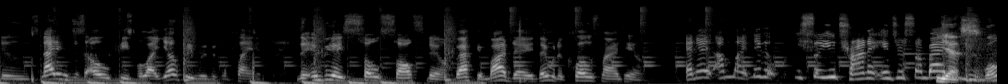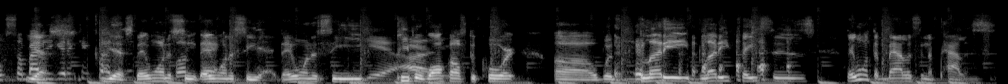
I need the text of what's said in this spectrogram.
dudes. Not even just old people, like young people even complaining. The NBA is so soft now. Back in my day, they would have clotheslined him. And then I'm like, nigga, so you trying to injure somebody? Yes. You want somebody Yes. to get a concussion? Yes, they want to see. They want to see that. They want to see Yeah. people I walk off the court uh, with bloody, bloody faces. They want the balance in the palace.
